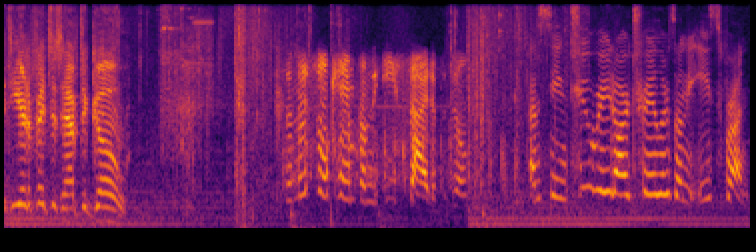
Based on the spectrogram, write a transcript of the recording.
Anti-air defenses have to go. The missile came from the east side of the building. I'm seeing two radar trailers on the east front.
